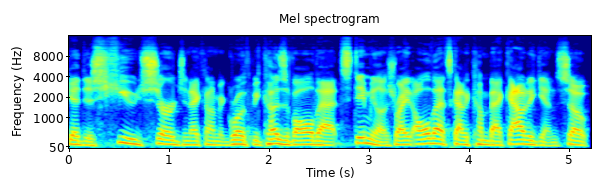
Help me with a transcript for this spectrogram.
You had this huge surge in economic growth because of all that stimulus, right? All that's got to come back out again. So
